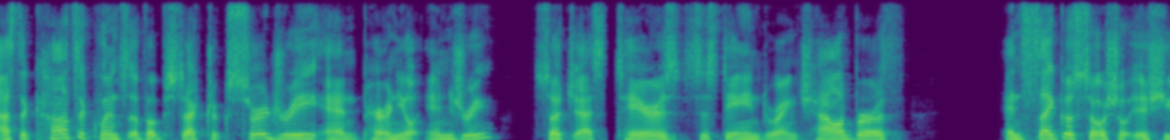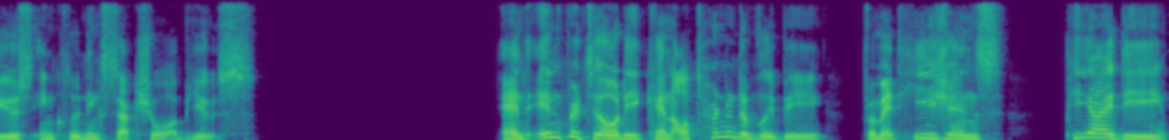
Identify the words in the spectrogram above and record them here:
as the consequence of obstetric surgery and perineal injury, such as tears sustained during childbirth, and psychosocial issues, including sexual abuse. And infertility can alternatively be from adhesions, PID,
